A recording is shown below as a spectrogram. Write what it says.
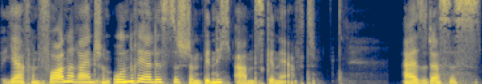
ja von vornherein schon unrealistisch, dann bin ich abends genervt. Also das ist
